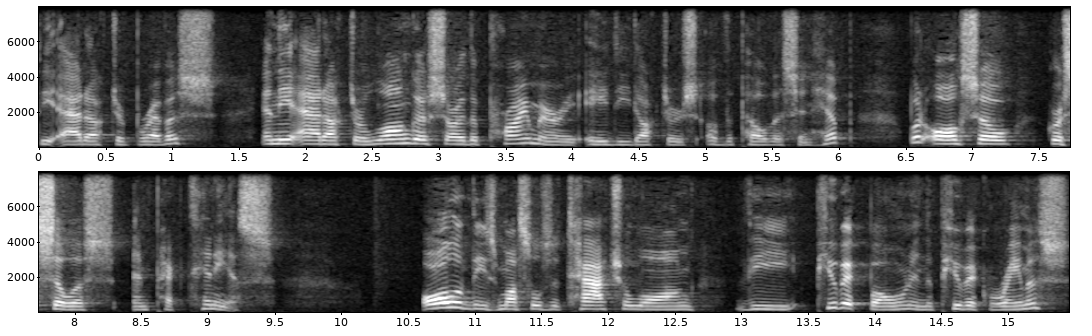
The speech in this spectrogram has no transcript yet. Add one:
the adductor brevis, and the adductor longus are the primary adductors of the pelvis and hip, but also gracilis and pectineus. All of these muscles attach along the pubic bone in the pubic ramus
